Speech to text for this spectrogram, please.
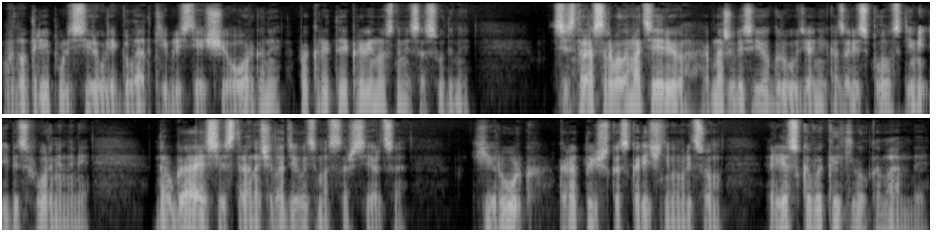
Внутри пульсировали гладкие блестящие органы, покрытые кровеносными сосудами. Сестра сорвала материю, обнажились ее груди, они казались плоскими и бесформенными — Другая сестра начала делать массаж сердца. Хирург, коротышка с коричневым лицом, резко выкрикивал команды.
